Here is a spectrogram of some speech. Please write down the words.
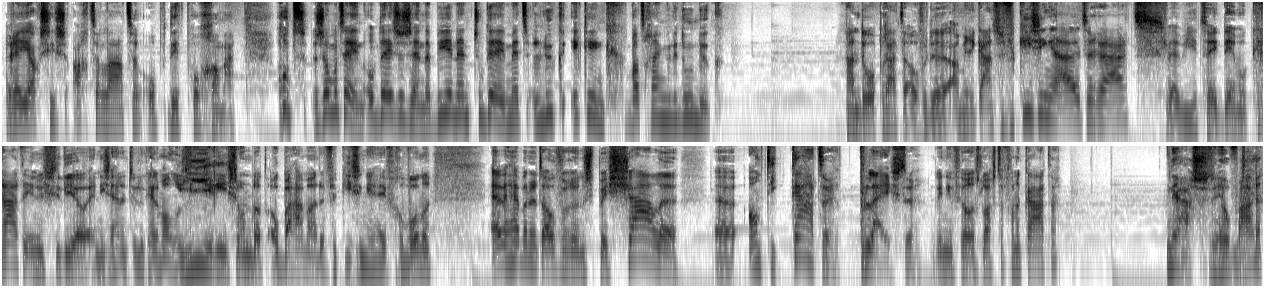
reacties achterlaten op dit programma. Goed, zometeen op deze zender BNN Today met Luc Ikink. Wat gaan jullie doen, Luc? We gaan doorpraten over de Amerikaanse verkiezingen uiteraard. We hebben hier twee democraten in de studio... en die zijn natuurlijk helemaal lyrisch omdat Obama de verkiezingen heeft gewonnen. En we hebben het over een speciale uh, anti-katerpleister. Ik weet niet of je wel eens last hebt van een kater? Ja, heel vaak.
